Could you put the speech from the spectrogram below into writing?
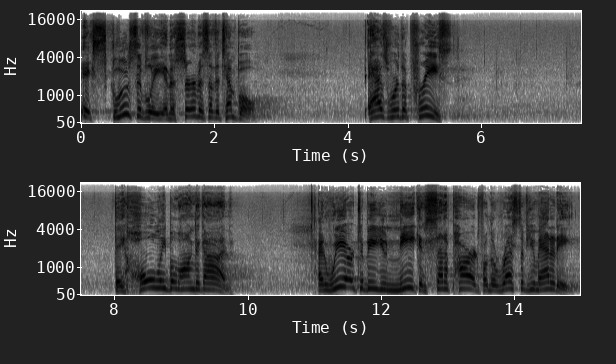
exclusively in the service of the temple, as were the priests. They wholly belong to God. And we are to be unique and set apart from the rest of humanity.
